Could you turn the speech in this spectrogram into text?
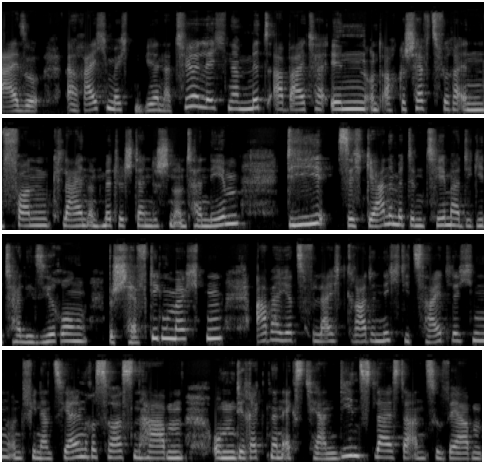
also erreichen möchten wir natürlich eine MitarbeiterInnen und auch GeschäftsführerInnen von kleinen und mittelständischen Unternehmen, die sich gerne mit dem Thema Digitalisierung beschäftigen möchten, aber jetzt vielleicht gerade nicht die zeitlichen und finanziellen Ressourcen haben, um direkt einen externen Dienstleister anzuwerben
